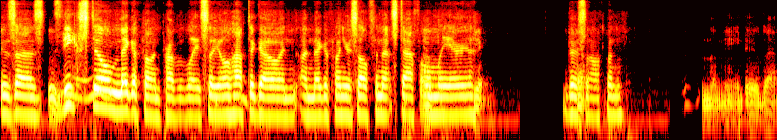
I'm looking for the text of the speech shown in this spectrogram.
is uh, Zeke still megaphone probably, so you'll have to go and unmegaphone yourself in that staff only area. Yeah. There's yeah. often. Let me do that.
